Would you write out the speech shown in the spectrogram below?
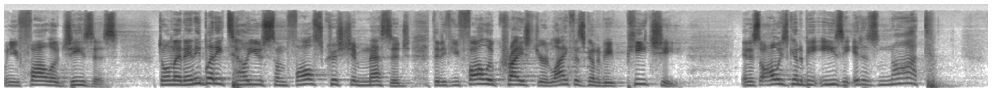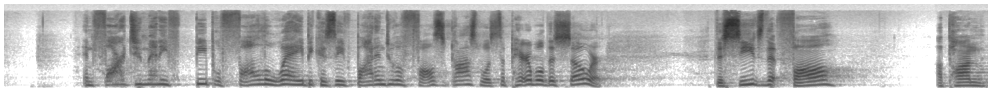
when you follow Jesus. Don't let anybody tell you some false Christian message that if you follow Christ, your life is going to be peachy and it's always going to be easy. It is not. And far too many people fall away because they've bought into a false gospel. It's the parable of the sower. The seeds that fall upon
